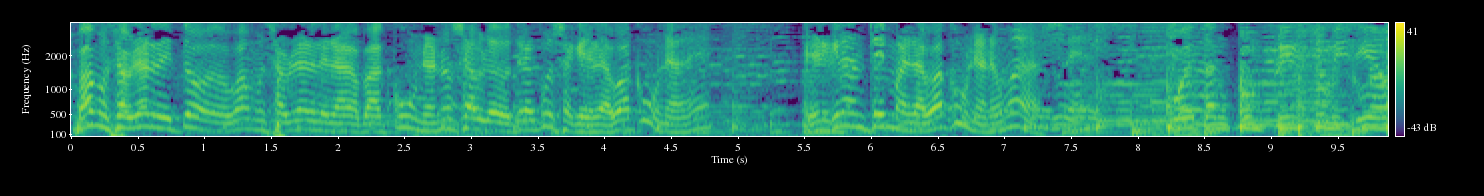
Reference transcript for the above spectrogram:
Vamos a hablar de todo, vamos a hablar de la vacuna, no se habla de otra cosa que de la vacuna, ¿eh? El gran tema es la vacuna nomás, ¿eh? Puedan cumplir su misión.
